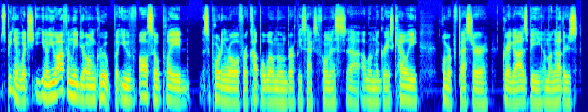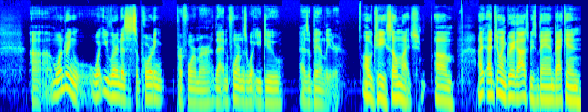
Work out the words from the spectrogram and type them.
speaking of which, you know, you often lead your own group, but you've also played a supporting role for a couple well-known Berklee saxophonists, uh, alumna Grace Kelly, former professor Greg Osby, among others. Uh, I'm wondering what you learned as a supporting performer that informs what you do as a band leader. Oh, gee, so much. Um, I, I joined Greg Osby's band back in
